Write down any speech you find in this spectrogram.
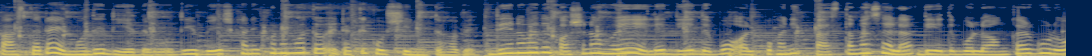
পাস্তাটা এর মধ্যে দিয়ে দেবো। দিয়ে বেশ খানিকক্ষণের মতো এটাকে কষিয়ে নিতে হবে। দেন আমাদের কষানো হয়ে এলে দিয়ে দেবো অল্প খানিক পাস্তা মশলা। দিয়ে দেবো লঙ্কার গুঁড়ো।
